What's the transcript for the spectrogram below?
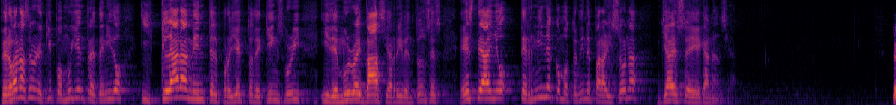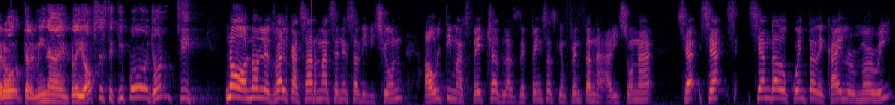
Pero van a ser un equipo muy entretenido y claramente el proyecto de Kingsbury y de Murray va hacia arriba. Entonces, este año, termine como termine para Arizona, ya es eh, ganancia. ¿Pero termina en playoffs este equipo, John? Sí. No, no les va a alcanzar más en esa división. A últimas fechas, las defensas que enfrentan a Arizona se, se han dado cuenta de Kyler Murray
